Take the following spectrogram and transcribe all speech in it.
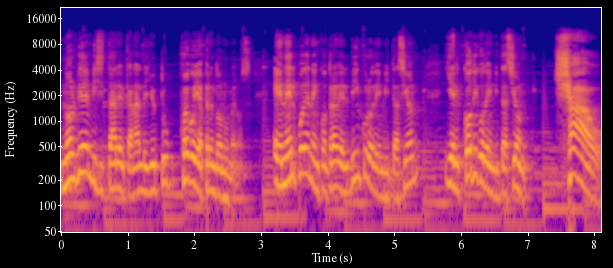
No olviden visitar el canal de YouTube Juego y Aprendo Números. En él pueden encontrar el vínculo de invitación y el código de invitación. ¡Chao!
